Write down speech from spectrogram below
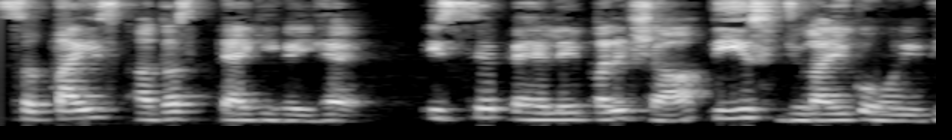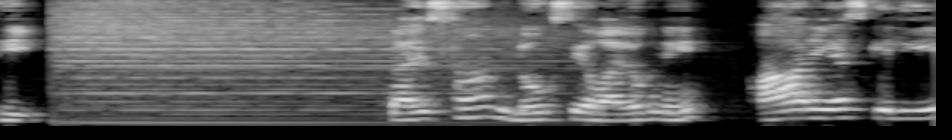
27 अगस्त तय की गई है। इससे पहले परीक्षा 30 जुलाई को होनी थी। राजस्थान लोक सेवा आयोग ने आर के लिए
